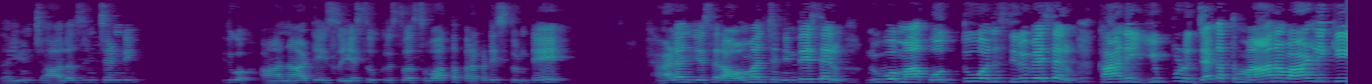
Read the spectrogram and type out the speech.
దయించి ఆలోచించండి. ఇదిగో ఆనాటి యేసు యేసుక్రీస్తు సువార్త ప్రకటిస్తుంటే హేళన చేశారు అవమానించి నిందేశారు. నువ్వు మాకొద్దు అని సిలువేశారు. కానీ ఇప్పుడు జగత్ మానవాళికి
